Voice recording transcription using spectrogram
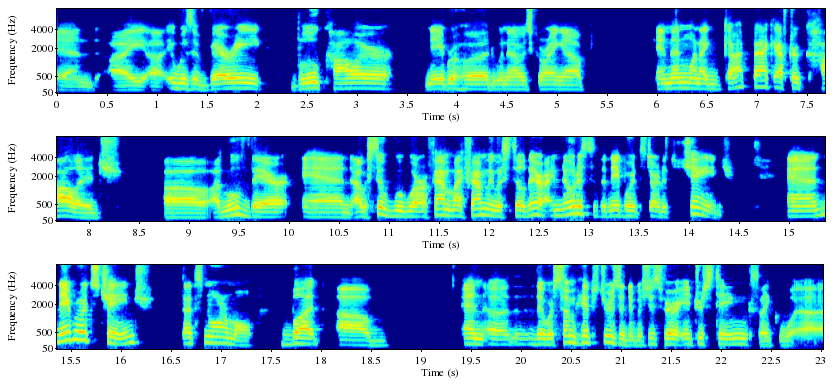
and I uh, it was a very blue collar neighborhood when I was growing up. And then when I got back after college, uh, I moved there, and I was still where fam- my family was still there. I noticed that the neighborhood started to change, and neighborhoods change. That's normal, but um, and uh, there were some hipsters, and it was just very interesting. like, uh,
